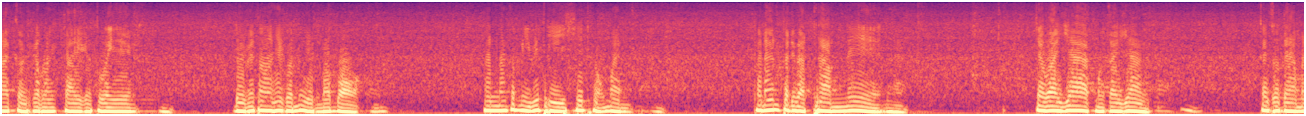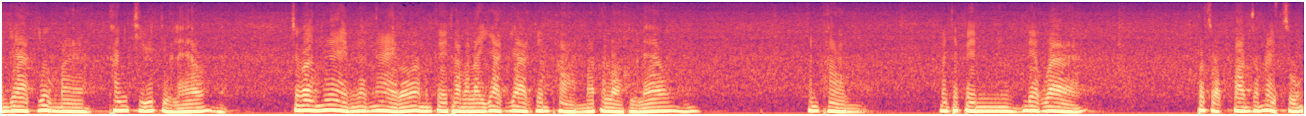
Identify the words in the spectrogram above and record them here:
มาเกิดกำลังใจกับตัวเอง โดยไม่ต้องให้คนอื่นมาบอกมันมันก็มีวิธีคิดของมัน เพราะนั้นปฏิบัติธรรมนี่นะจะว่ายากมันก็ยากก็แสดงมันยากยุ่งมาทั้งชีวิตอยู่แล้วจะว่าง่ายมันก็ง่ายเพราะว่ามันเคยทำอะไรยากๆจนผ่านมาตลอดอยู่แล้วมันผ่าน มันจะเป็นเรียกว่าประสบความสำเร็จสูง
